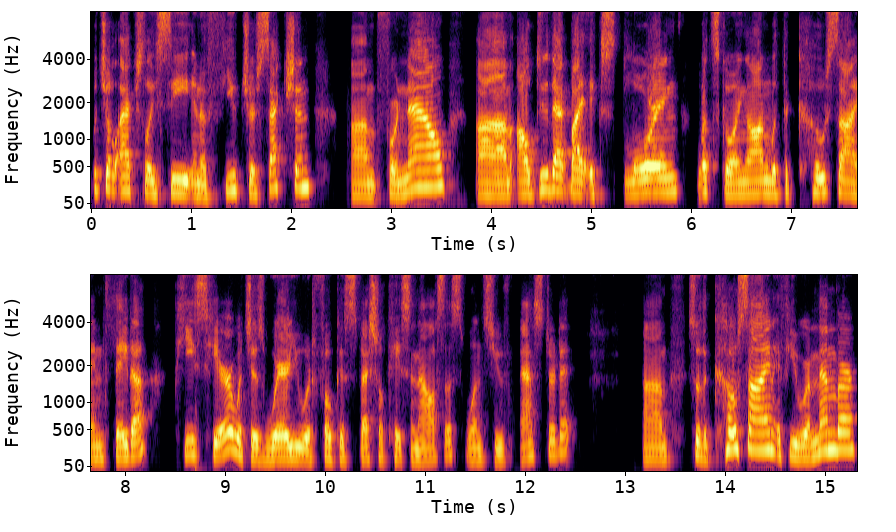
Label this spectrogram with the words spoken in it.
which you'll actually see in a future section. Um, for now, um, I'll do that by exploring what's going on with the cosine theta piece here, which is where you would focus special case analysis once you've mastered it. Um, so the cosine, if you remember,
